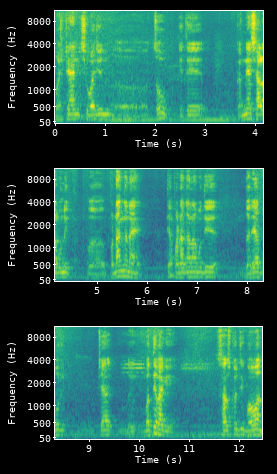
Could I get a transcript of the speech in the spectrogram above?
बसस्टँड शिवाजी चौक येथे कन्या शाळा म्हणून एक अ, पटांगण आहे. त्या पटांगणामध्ये दर्यापूरच्या मध्यभागी सांस्कृतिक भवन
